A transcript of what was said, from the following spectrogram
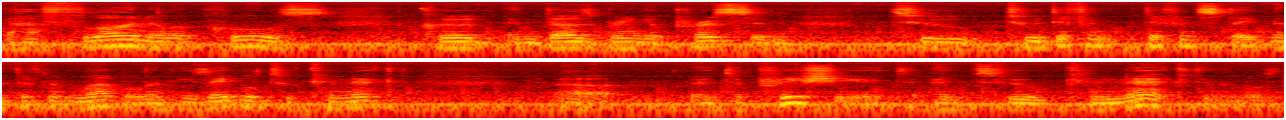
the Hafla and Elokus, could and does bring a person to to a different different state and a different level, and he's able to connect uh, and to appreciate and to connect in the most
